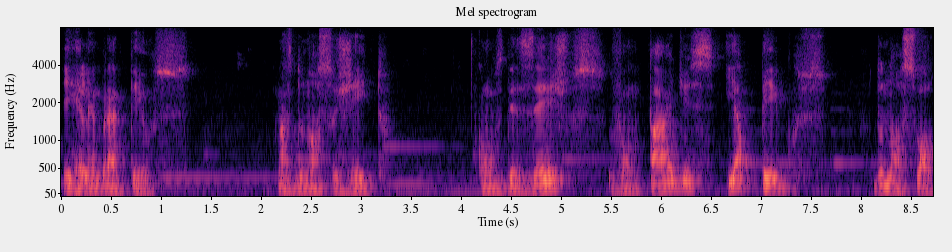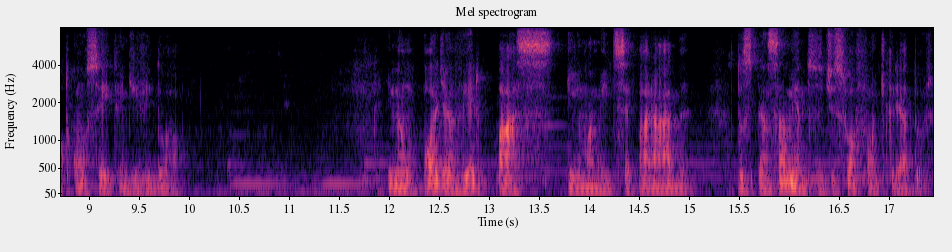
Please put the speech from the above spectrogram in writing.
e relembrar Deus, mas do nosso jeito, com os desejos, vontades e apegos do nosso autoconceito individual. E não pode haver paz em uma mente separada dos pensamentos de sua fonte criadora.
